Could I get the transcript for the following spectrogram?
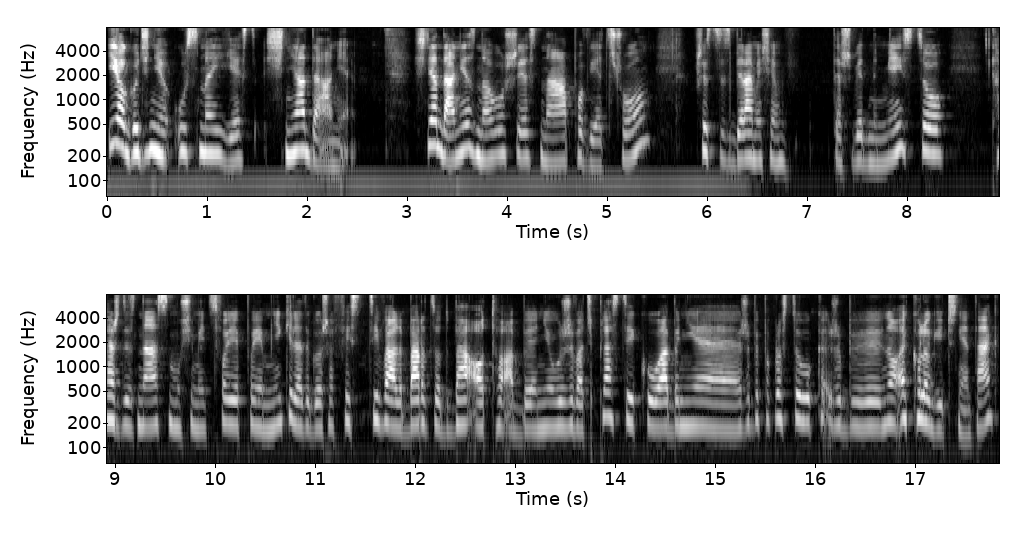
I o godzinie ósmej jest śniadanie. Śniadanie znowuż jest na powietrzu. Wszyscy zbieramy się też w jednym miejscu każdy z nas musi mieć swoje pojemniki, dlatego że festiwal bardzo dba o to, aby nie używać plastiku, aby nie, żeby po prostu, żeby no ekologicznie, tak?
